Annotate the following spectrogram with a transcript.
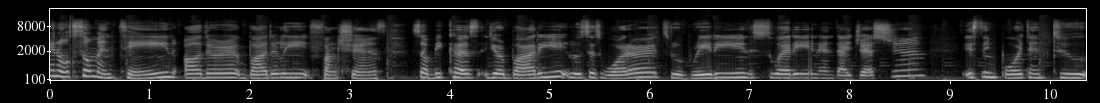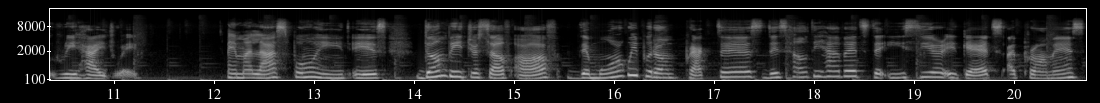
and also maintain other bodily functions. So, because your body loses water through breathing, sweating, and digestion, it's important to rehydrate. And my last point is don't beat yourself up. The more we put on practice these healthy habits, the easier it gets, I promise.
